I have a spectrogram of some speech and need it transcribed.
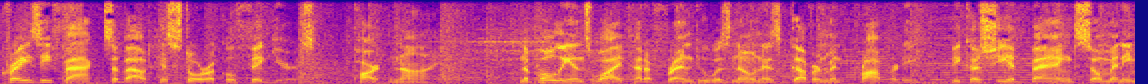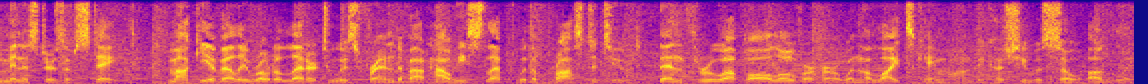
Crazy Facts About Historical Figures, Part 9. Napoleon's wife had a friend who was known as government property because she had banged so many ministers of state. Machiavelli wrote a letter to his friend about how he slept with a prostitute, then threw up all over her when the lights came on because she was so ugly.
